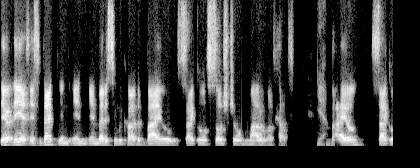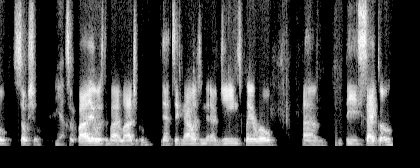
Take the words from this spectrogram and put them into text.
There, there is. It's in fact in, in, in medicine we call it the biopsychosocial model of health. Yeah. Bio, psycho, social. Yeah. So bio is the biological. That's acknowledging that our genes play a role. Um, the psycho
